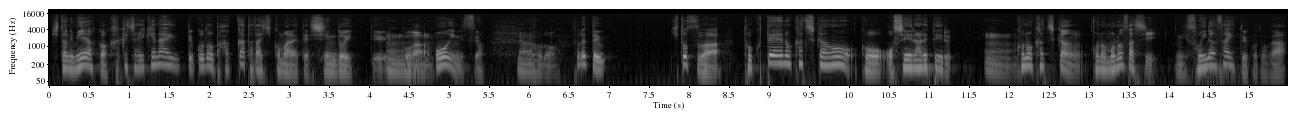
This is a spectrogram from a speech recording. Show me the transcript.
人に迷惑をかけちゃいけないっていうことばっか叩き込まれてしんどいっていう子が多いんですよ。なるほど。それって一つは特定の価値観をこう教えられている。うん。この価値観この物差しに沿いなさいということが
